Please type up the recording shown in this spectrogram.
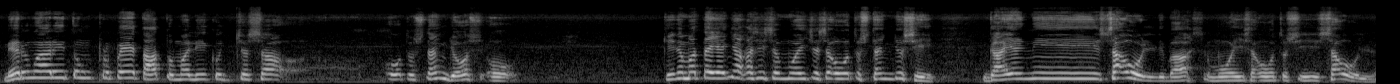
Meron nga ritong propeta, tumalikod siya sa utos ng Diyos, o kinamatayan niya kasi sumuhay siya sa utos ng Diyos eh. Gaya ni Saul, di ba? Sumuhay sa utos si Saul.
